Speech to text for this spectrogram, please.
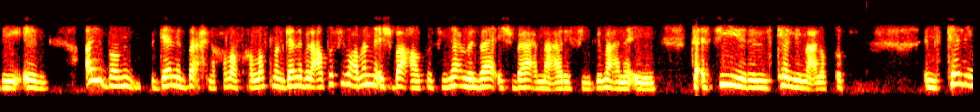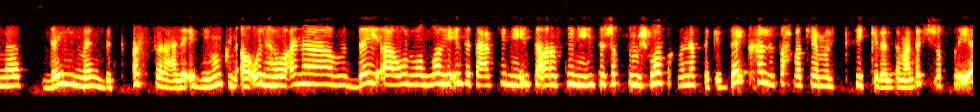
بيقل أيضا بجانب بقى إحنا خلاص خلصنا الجانب العاطفي وعملنا إشباع عاطفي. نعمل بقى إشباع معرفي بمعنى إيه؟ تأثير الكلمة على الطفل. الكلمة دايما بتأثر على ابني. ممكن أقولها وأنا متضايقة أقول والله أنت تعبتني أنت قرفتني أنت شخص مش واثق من نفسك. إزاي تخلي صاحبك يعمل فيك كده؟ أنت ما عندكش شخصية؟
